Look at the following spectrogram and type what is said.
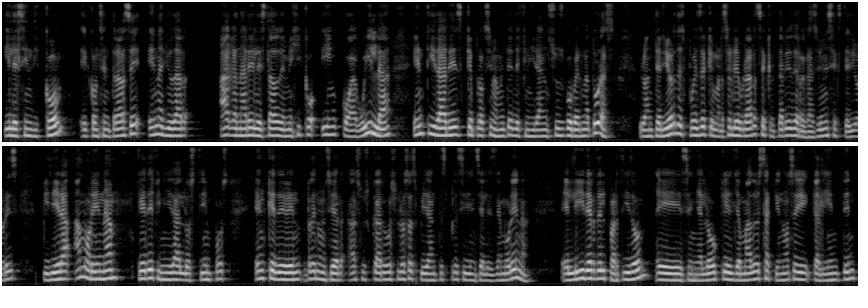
y les indicó eh, concentrarse en ayudar a ganar el Estado de México y en Coahuila, entidades que próximamente definirán sus gobernaturas. Lo anterior después de que Marcelo Ebrard, secretario de Relaciones Exteriores, pidiera a Morena que definiera los tiempos en que deben renunciar a sus cargos los aspirantes presidenciales de Morena. El líder del partido eh, señaló que el llamado es a que no se calienten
